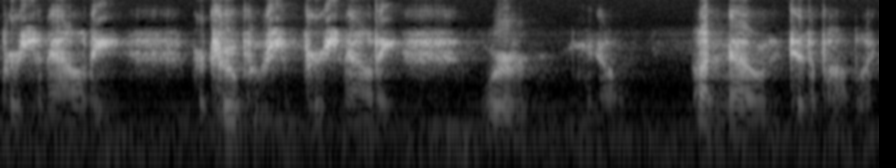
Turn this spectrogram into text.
personality, her true personality, were unknown to the public.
